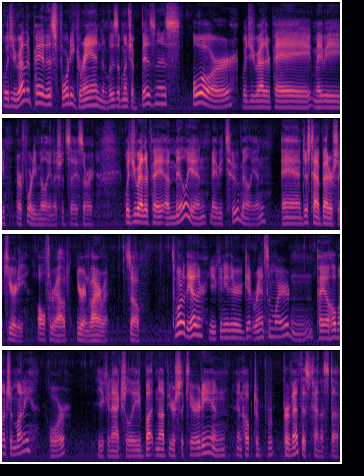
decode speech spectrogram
Would you rather pay this 40 grand and lose a bunch of business? Or would you rather pay maybe, or 40 million, I should say, sorry. Would you rather pay a million, maybe 2 million, and just have better security all throughout your environment? So it's one or the other. You can either get ransomware and pay a whole bunch of money, or you can actually button up your security and, and hope to pr- prevent this kind of stuff.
